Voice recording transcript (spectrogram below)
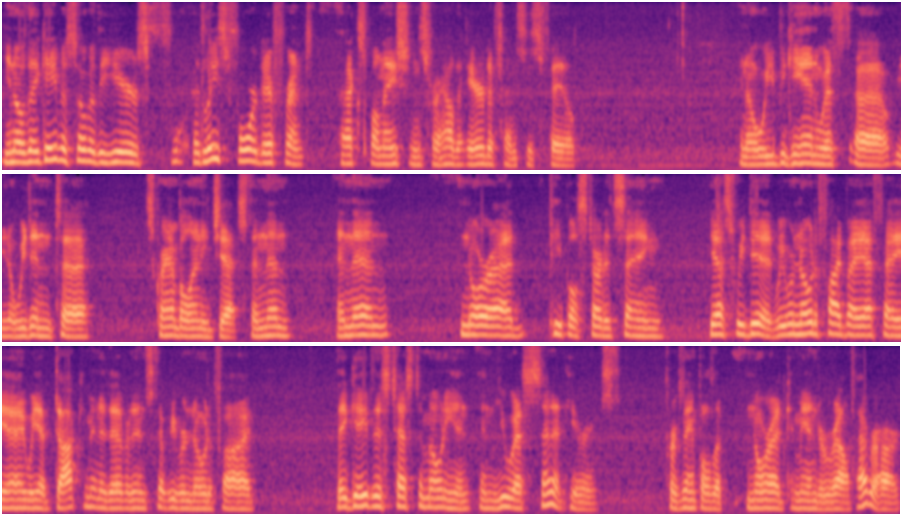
you know, they gave us over the years four, at least four different explanations for how the air defenses failed you know, we began with, uh, you know, we didn't uh, scramble any jets, and then, and then, NORAD people started saying, yes, we did. We were notified by FAA. We have documented evidence that we were notified. They gave this testimony in, in U.S. Senate hearings. For example, the NORAD commander Ralph Eberhart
